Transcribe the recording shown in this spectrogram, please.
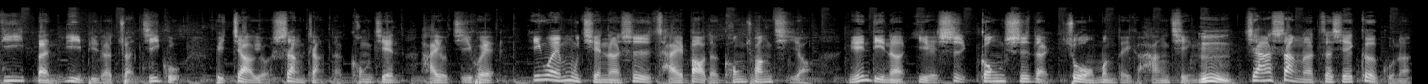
低本益比的转机股，比较有上涨的空间，还有机会。因为目前呢是财报的空窗期哦，年底呢也是公司的做梦的一个行情，嗯，加上呢这些个股呢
